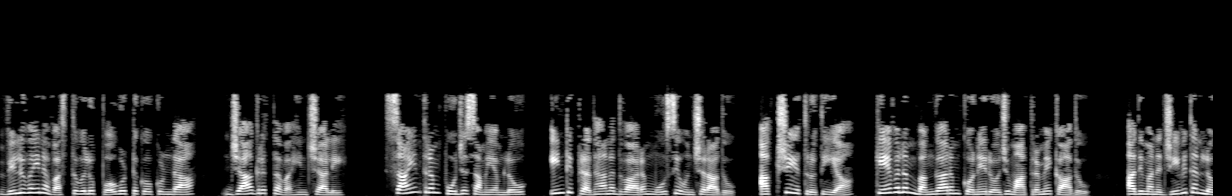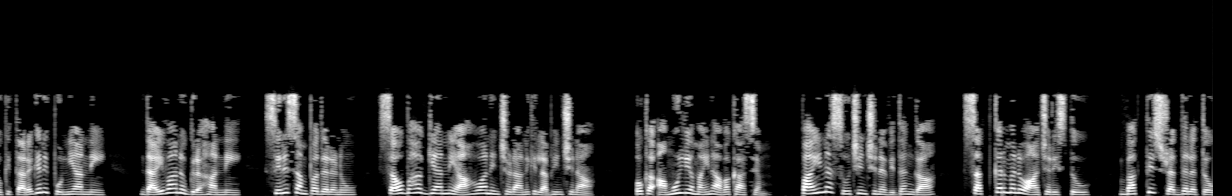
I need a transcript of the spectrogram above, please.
విలువైన వస్తువులు పోగొట్టుకోకుండా జాగ్రత్త వహించాలి. సాయంత్రం పూజ సమయంలో ఇంటి ప్రధాన ద్వారం మూసి ఉంచరాదు. అక్షయ తృతీయ కేవలం బంగారం కొనే రోజు మాత్రమే కాదు అది మన జీవితంలోకి తరగని పుణ్యాన్ని దైవానుగ్రహాన్ని సిరి సంపదలను సౌభాగ్యాన్ని ఆహ్వానించడానికి లభించిన ఒక అమూల్యమైన అవకాశం. పైన సూచించిన విధంగా సత్కర్మలు ఆచరిస్తూ భక్తి శ్రద్ధలతో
